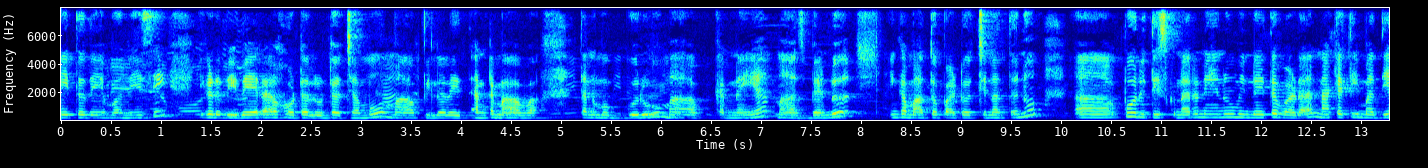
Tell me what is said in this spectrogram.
అవుతుందేమో అనేసి ఇక్కడ వివేరా హోటల్ ఉంటే వచ్చాము మా పిల్లలు అంటే మా తన ముగ్గురు మా కన్నయ్య మా హస్బెండ్ ఇంకా మాతో పాటు వచ్చిన అతను పూరి తీసుకున్నారు. నేను నిన్నైతే వడ నాకైతే ఈ మధ్య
